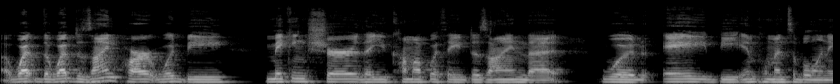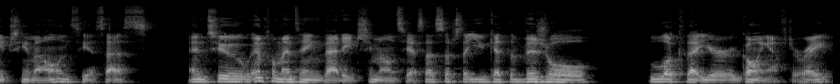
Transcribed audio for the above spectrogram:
Uh, web, the web design part would be making sure that you come up with a design that would a be implementable in HTML and CSS, and two implementing that HTML and CSS such that you get the visual look that you're going after, right?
